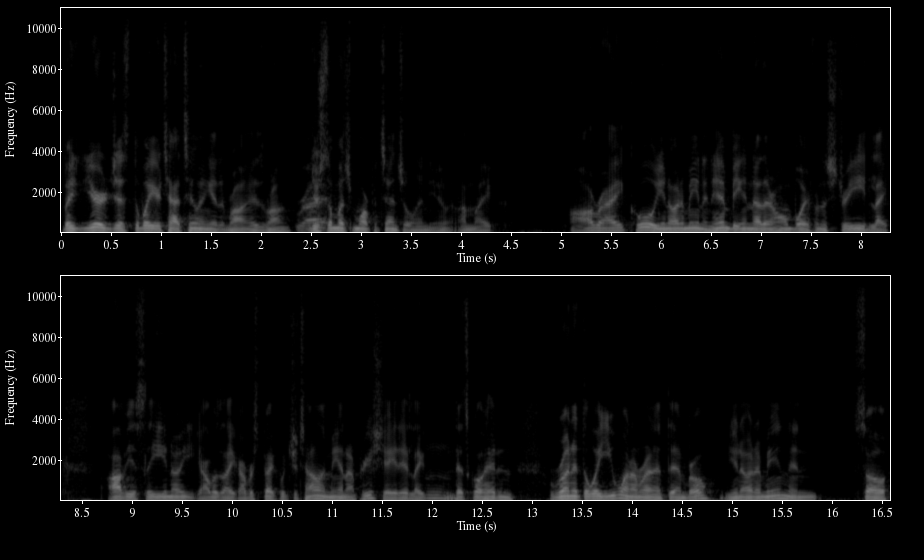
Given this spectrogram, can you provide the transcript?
but you're just the way you're tattooing it wrong is wrong. Right. There's so much more potential in you. And I'm like, all right, cool. You know what I mean? And him being another homeboy from the street, like obviously, you know, I was like, I respect what you're telling me and I appreciate it. Like, Mm. let's go ahead and run it the way you want to run it, then, bro. You know what I mean? And so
